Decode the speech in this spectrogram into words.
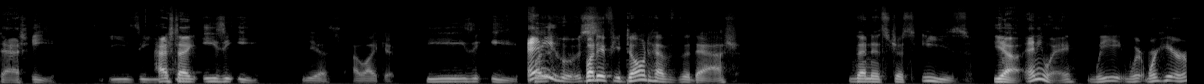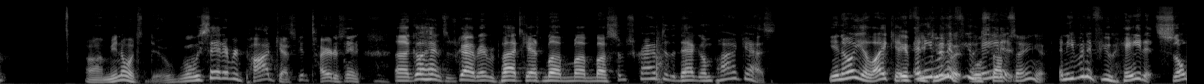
dash E. Easy. Hashtag Easy E. Yes, I like it. Easy E. But- But if you don't have the dash, then it's just ease. yeah. Anyway, we we're, we're here. Um, you know what to do. When we say it every podcast, get tired of saying, uh, "Go ahead and subscribe to every podcast." Blah blah blah. Subscribe to the daggum podcast. You know you like it, If and you even do if it, you we'll stop it, saying it. and even if you hate it, so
